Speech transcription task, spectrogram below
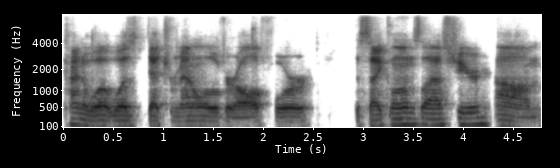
kind of what was detrimental overall for the Cyclones last year. Um,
